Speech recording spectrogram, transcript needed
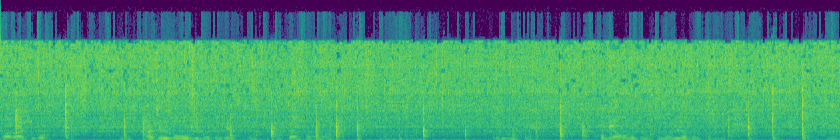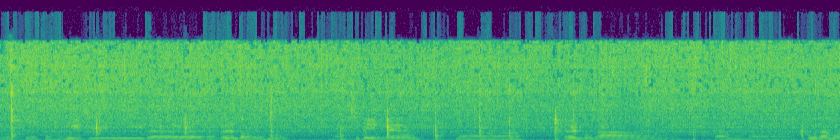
볶아가지고 음, 다진 소고기거든요. 이렇게 볶아서 아, 우리 이제 고명으로 조금 올려볼 겁니다. 이렇게 해서 오이지가를 넣은 뭐 집에 있는 뭐 열무나 그다음에 뭐 콩나물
